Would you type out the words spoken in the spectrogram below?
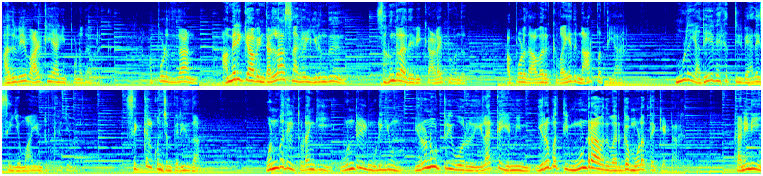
அதுவே வாழ்க்கையாகி போனது அவருக்கு. அப்பொழுதுதான் அமெரிக்காவின் டல்லாஸ் நகரில் இருந்து சகுந்தலா தேவிக்கு அழைப்பு வந்தது. அப்பொழுது அவருக்கு வயது நாற்பத்தி ஆறு மூளை அதே வேகத்தில் வேலை செய்யுமா என்று தெரியவில்லை. சிக்கல் கொஞ்சம் பெரிதுதான். ஒன்பதில் தொடங்கி ஒன்றில் முடியும் இருநூற்றி ஒரு இலக்க எண்ணின் இருபத்தி மூன்றாவது வர்க்க மூலத்தை கேட்டார்கள். கணினி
